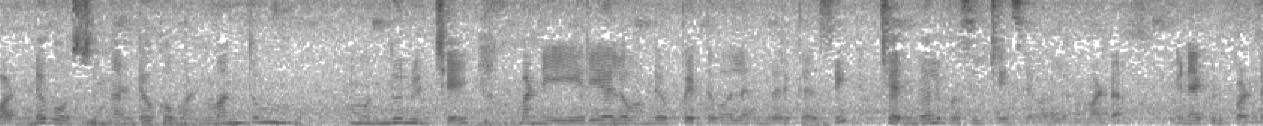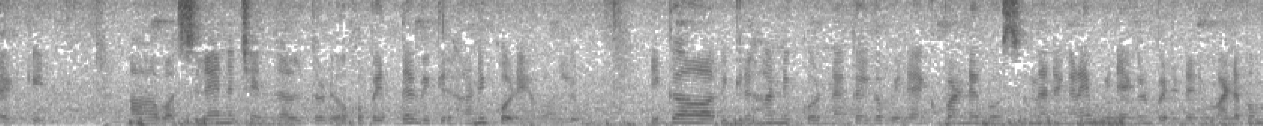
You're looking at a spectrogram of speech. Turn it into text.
పండుగ వస్తుందంటే ఒక వన్ మంత్ ముందు నుంచే మన ఏరియాలో ఉండే పెద్దవాళ్ళందరూ కలిసి చందాలు వసూలు చేసేవాళ్ళు అనమాట వినాయకుడి పండగకి ఆ వసూలైన చందాలతో ఒక పెద్ద విగ్రహాన్ని కొనేవాళ్ళు. ఇక విగ్రహాన్ని కొన్నాక ఇక వినాయక పండుగ వస్తుందనగానే వినాయకుని పెట్టడానికి మండపం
